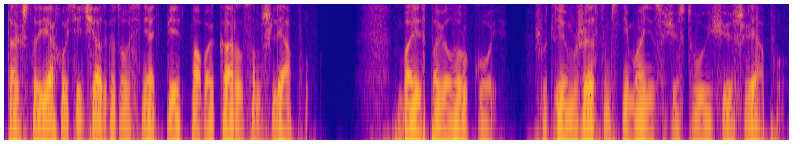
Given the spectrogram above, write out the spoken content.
Так что я хоть сейчас готов снять перед папой Карлсом шляпу. Борис повел рукой, шутливым жестом снимая несуществующую шляпу.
